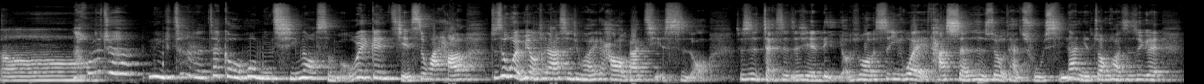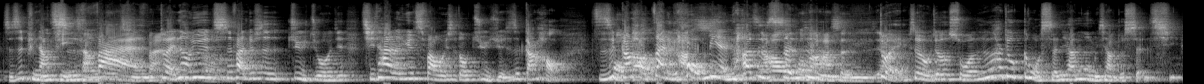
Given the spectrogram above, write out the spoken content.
哦。然后我就觉得你这个人在跟我莫名其妙什么？我也跟你解释，我还好，就是我也没有说他事情，我还应该好好跟他解释哦，就是展示这些理由，说是因为他生日所以我才出席。那你的状况就是因为只是平常吃饭，对，那种因为吃饭就是拒绝，嗯、其他人约吃饭我也是都拒绝，就是刚好。只是刚好在你后面，他是生日，对，所以我就说，他就跟我生气，他莫名其妙就生气。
